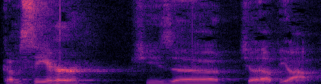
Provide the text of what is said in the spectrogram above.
Come see her. She's uh, she'll help you out.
